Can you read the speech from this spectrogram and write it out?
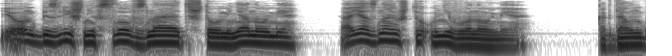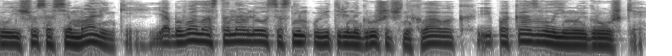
и он без лишних слов знает, что у меня на уме, а я знаю, что у него на уме. Когда он был еще совсем маленький, я бывало останавливался с ним у витрин игрушечных лавок и показывал ему игрушки.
